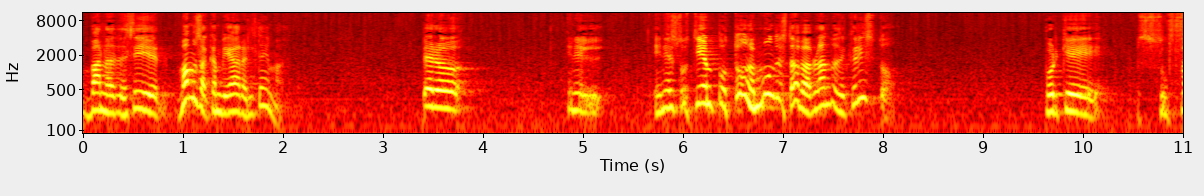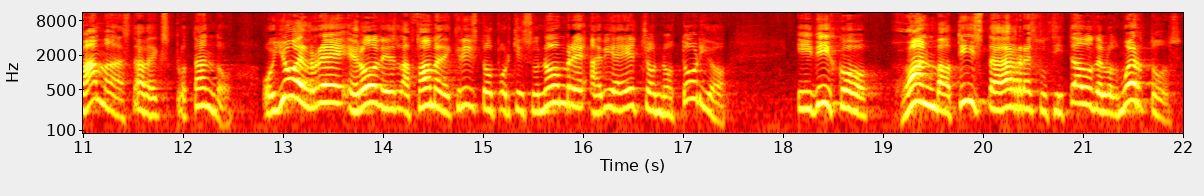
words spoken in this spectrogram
van a decir, vamos a cambiar el tema. Pero en, estos tiempos todo el mundo estaba hablando de Cristo, porque su fama estaba explotando. Oyó el rey Herodes la fama de Cristo porque su nombre había hecho notorio y dijo, Juan Bautista ha resucitado de los muertos,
